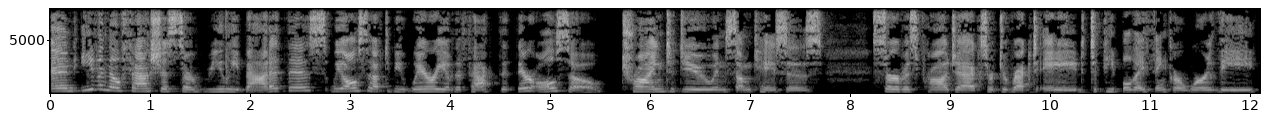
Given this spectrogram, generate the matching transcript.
And even though fascists are really bad at this, we also have to be wary of the fact that they're also trying to do, in some cases, service projects or direct aid to people they think are worthy.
